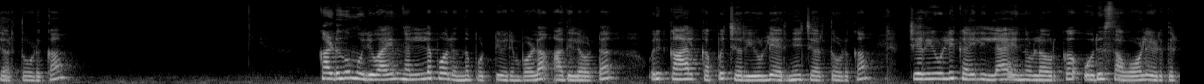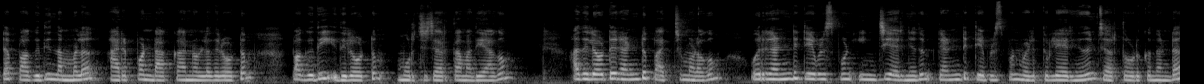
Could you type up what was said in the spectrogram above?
ചേർത്ത് കൊടുക്കാം. കടുകും ഉലുവായും നല്ല പോലെ ഒന്ന് പൊട്ടി വരുമ്പോൾ അതിലോട്ട് ഒരു കാൽ കപ്പ് ചെറിയുള്ളി അരിഞ്ഞ് ചേർത്ത് കൊടുക്കാം. ചെറിയുള്ളി കയ്യിലില്ല എന്നുള്ളവർക്ക് ഒരു സവോള എടുത്തിട്ട് പകുതി നമ്മൾ അരപ്പുണ്ടാക്കാനുള്ളതിലോട്ടും പകുതി ഇതിലോട്ടും മുറിച്ച് ചേർത്താൽ മതിയാകും. അതിലോട്ട് രണ്ട് പച്ചമുളകും ഒരു രണ്ട് ടേബിൾ സ്പൂൺ ഇഞ്ചി അരിഞ്ഞതും രണ്ട് ടേബിൾ സ്പൂൺ വെളുത്തുള്ളി അരിഞ്ഞതും ചേർത്ത് കൊടുക്കുന്നുണ്ട്.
